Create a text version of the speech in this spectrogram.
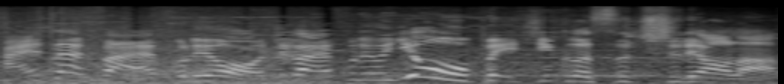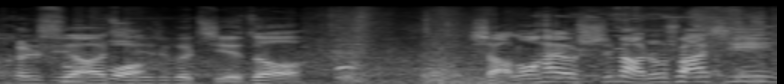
还在反 F 六，这个 F 六又被金克斯吃掉了，很舒服。这个节奏，小龙还有十秒钟刷新。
